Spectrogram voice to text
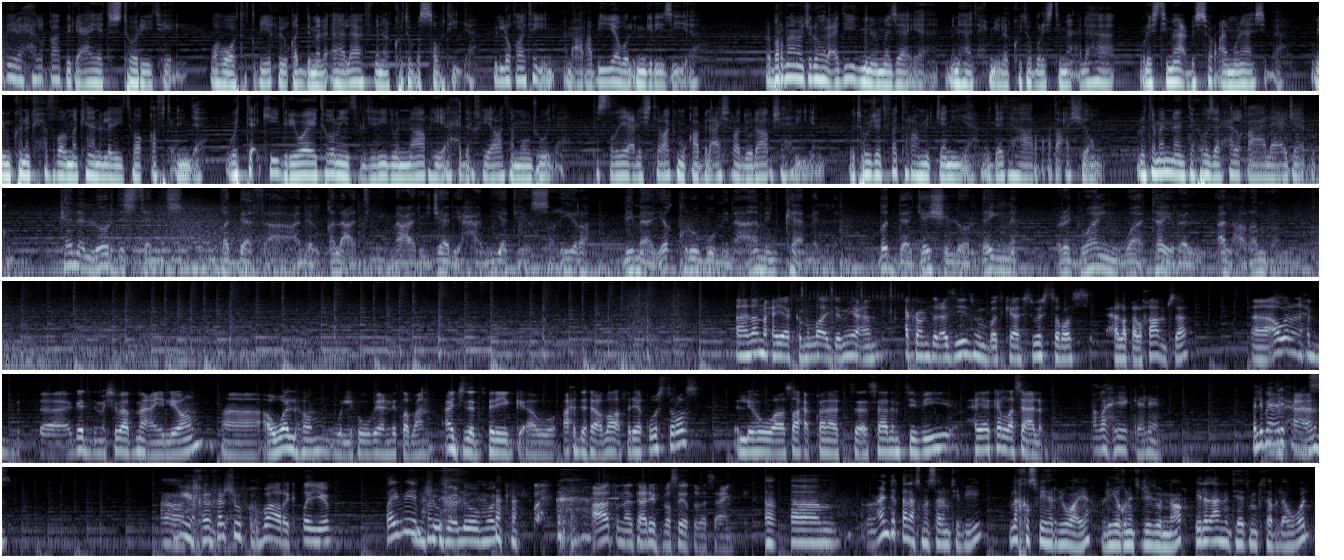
هذه الحلقة برعاية ستوري تيل وهو تطبيق يقدم الآلاف من الكتب الصوتية باللغتين العربية والإنجليزية. البرنامج له العديد من المزايا منها تحميل الكتب والاستماع لها والاستماع بالسرعة المناسبة ويمكنك حفظ المكان الذي توقفت عنده. وبالتأكيد رواية أغنية الجليد والنار هي أحد الخيارات الموجودة تستطيع الاشتراك مقابل 10 دولار شهريا وتوجد فترة مجانية مدتها 14 يوم. ونتمنى أن تحوز الحلقة على إعجابكم. كان اللورد ستانيس قد دافع عن القلعة مع رجال حاميته الصغيرة لما يقرب من عام كامل ضد جيش اللوردين ريدواين وتايرل العرمرم. أهلا وحياكم الله جميعا. معكم عبد العزيز من بودكاست ويستروس الحلقة الخامسة. اولا أحب أقدم الشباب معي اليوم. آه، أولهم واللي هو يعني طبعا أجدد فريق أو أحدث أعضاء فريق ويستروس اللي هو صاحب قناة سالم تي في. حياك الله سالم. الله يحييك اهلين اللي ما يعرف آه. خلينا خل نشوف أخبارك. طيب. طيبين نشوف علومك. عطنا تعريف بسيط بس عنك. عندي قناة اسمها سالم تي في. لخص فيها الرواية اللي هي أغنية الجليد والنار. إلى الآن انتهيت من الكتاب الأول.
